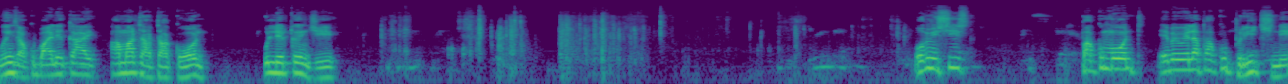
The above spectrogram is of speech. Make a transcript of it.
wenza kubalekayo amadada gone uleqe nje omishist phaa kumonti ebewela phaa kubridge ne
